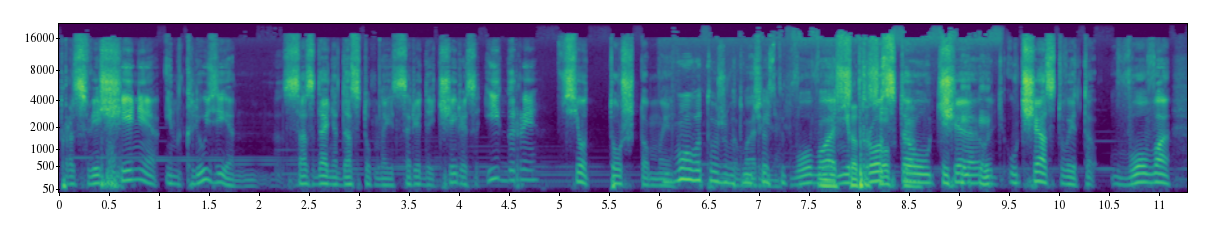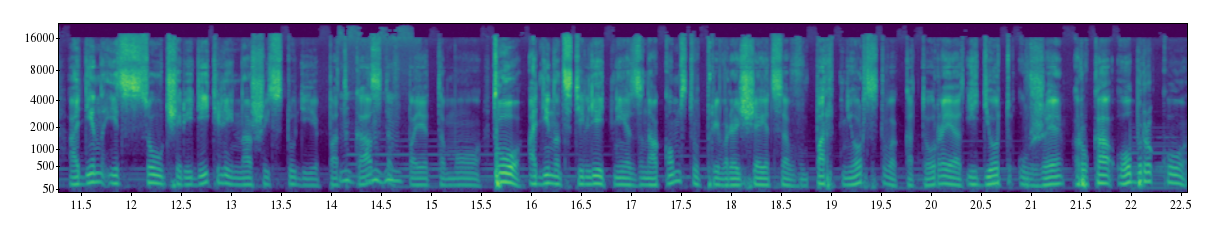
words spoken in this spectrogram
Просвещение, инклюзия, создание доступной среды через игры, все то, что мы Вова тоже в этом говорили. участвует. Вова не просто уча- участвует. Вова один из соучредителей нашей студии подкастов, поэтому то 11-летнее знакомство превращается в партнерство, которое идет уже рука об руку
